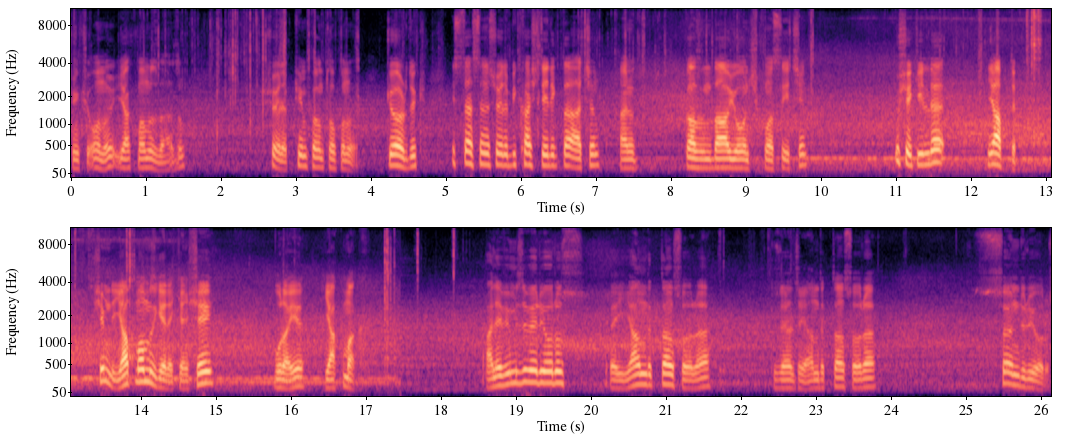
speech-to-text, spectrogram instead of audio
Çünkü onu yakmamız lazım. Şöyle pimpon topunu gördük. İsterseniz şöyle birkaç delik daha açın. Hani gazın daha yoğun çıkması için. Bu şekilde yaptık. Şimdi yapmamız gereken şey burayı yakmak. Alevimizi veriyoruz ve yandıktan sonra güzelce yandıktan sonra söndürüyoruz.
